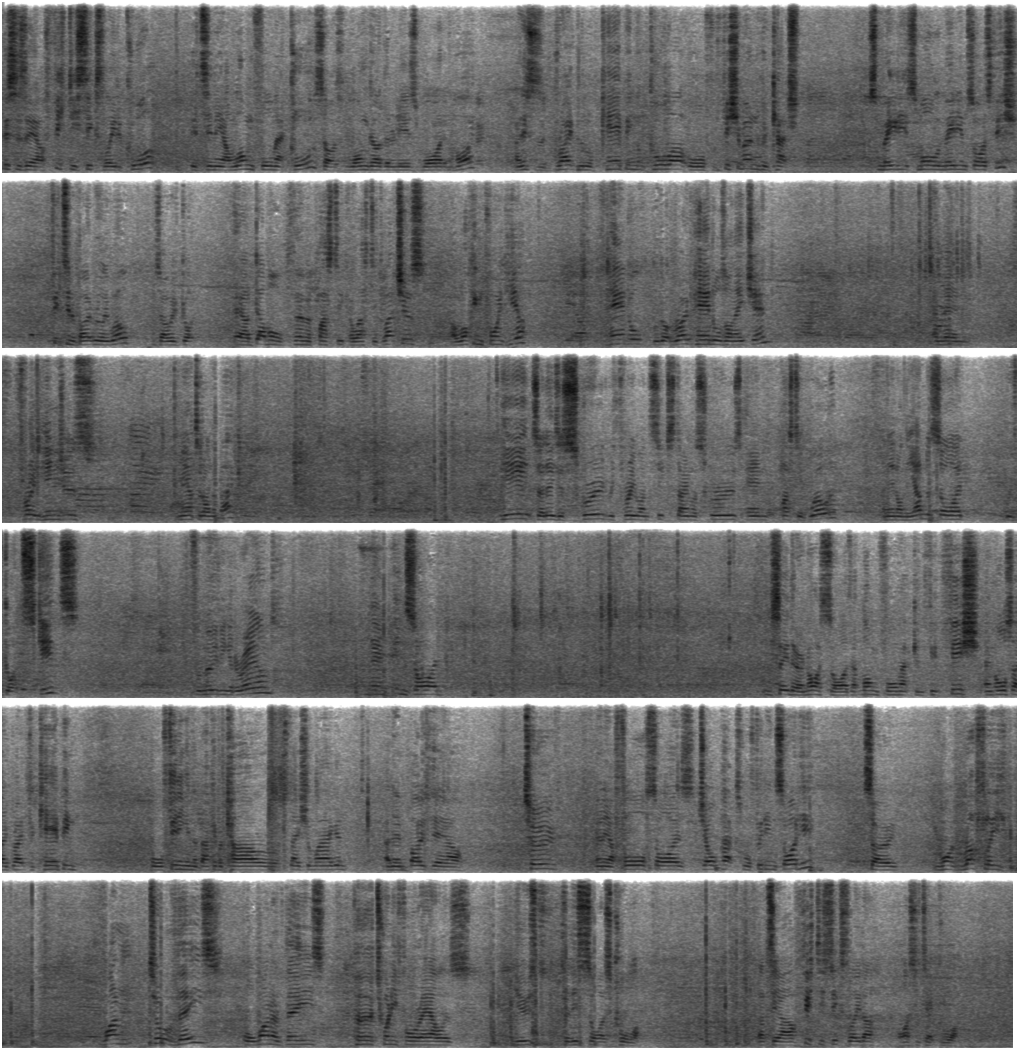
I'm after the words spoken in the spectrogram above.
This is our 56 litre cooler. It's in our long format cooler, so it's longer than it is wide and high. And this is a great little camping cooler or for fishermen who catch medium, small and medium sized fish. Fits in a boat really well. So we've got our double thermoplastic elastic latches, a locking point here, handle, we've got rope handles on each end, and then three hinges mounted on the back. Here, so these are screwed with 316 stainless screws and plastic welded. And then on the underside, we've got skids for moving it around. And then inside, you see they're a nice size. That long format can fit fish and also great for camping or fitting in the back of a car or a station wagon and then both our two and our four size gel packs will fit inside here. So you want roughly one two of these or one of these per 24 hours use for this size cooler. That's our 56 litre Icey Tek cooler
